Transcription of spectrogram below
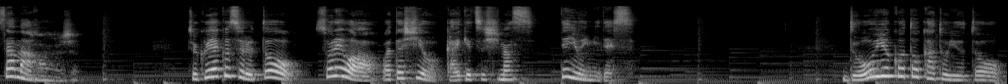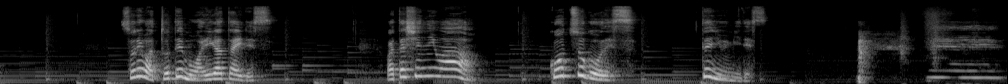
ça m'arrange 直訳すると、それは私を解決しますっていう意味です。どういうことかというと、それはとてもありがたいです。私には、好都合です。っていう意味です。Il n'y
